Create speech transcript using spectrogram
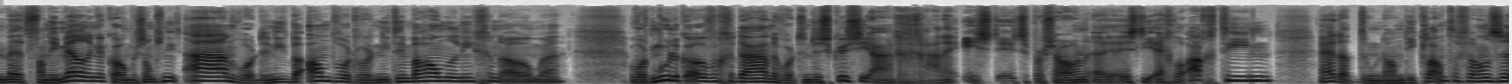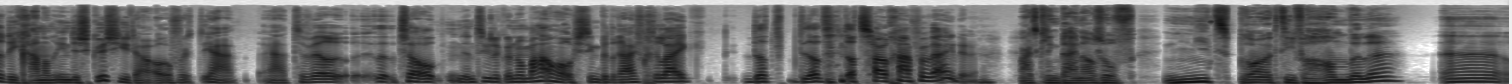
Met van die meldingen komen soms niet aan, worden niet beantwoord, worden niet in behandeling genomen. Wordt moeilijk over gedaan, er wordt een discussie aangegaan. Is deze persoon, uh, is die echt wel 18? Hè, dat doen dan die klanten van ze, die gaan dan in discussie daarover. Ja, ja terwijl, terwijl natuurlijk een normaal hostingbedrijf gelijk dat, dat, dat zou gaan verwijderen. Maar het klinkt bijna alsof niet proactief handelen uh,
